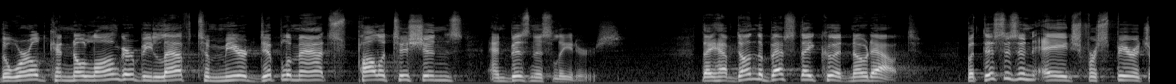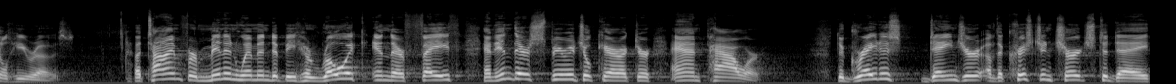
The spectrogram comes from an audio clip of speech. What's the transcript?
The world can no longer be left to mere diplomats, politicians, and business leaders. They have done the best they could, no doubt. But this is an age for spiritual heroes a time for men and women to be heroic in their faith and in their spiritual character and power. The greatest danger of the Christian church today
